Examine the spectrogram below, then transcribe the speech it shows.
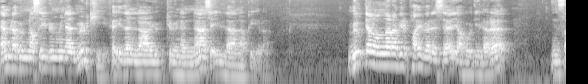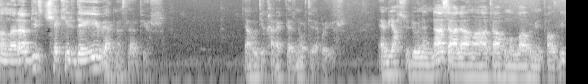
Em lehum nasibun minel mülki fe izen la yu'tunen nase illa nakira. Mülkten onlara bir pay verirse Yahudilere insanlara bir çekirdeği vermezler diyor. Yahudi karakterini ortaya koyuyor. Em yahsudûnen nâse alâ mâ atâhumullâhu min fazlih.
